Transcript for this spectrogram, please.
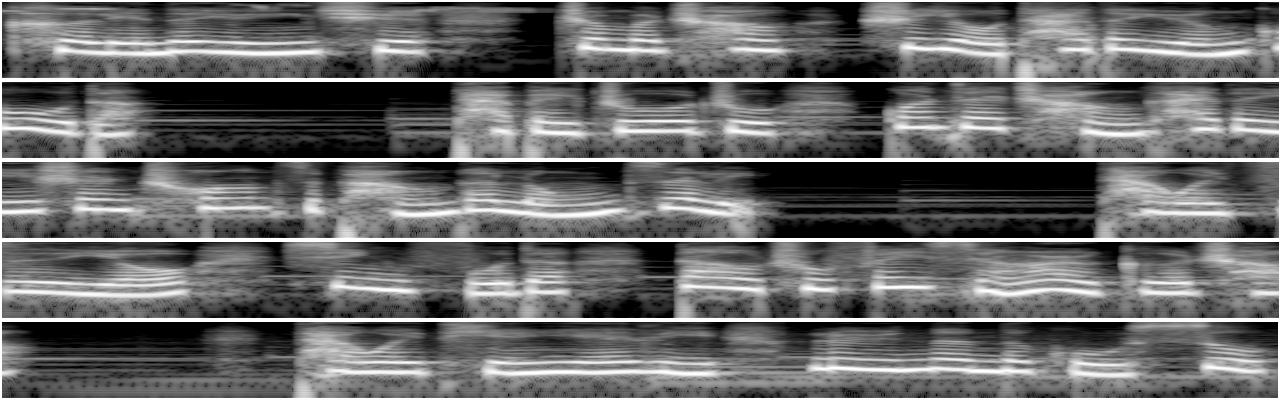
可怜的云雀这么唱是有它的缘故的。它被捉住，关在敞开的一扇窗子旁的笼子里。它为自由、幸福的到处飞翔而歌唱，它为田野里绿嫩的古树，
